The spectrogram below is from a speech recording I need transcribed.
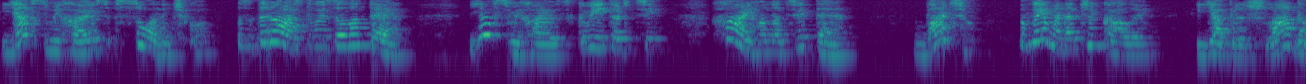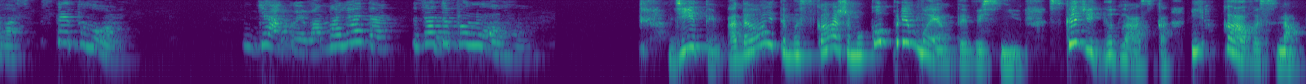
Я всміхаюсь, сонечко, здравствуй, золоте. Я всміхаюсь квіточці, хай воно цвіте. Бачу, ви мене чекали. Я прийшла до вас з теплом. Дякую вам, малята, за допомогу. Діти, а давайте ми скажемо компліменти весні. Скажіть, будь ласка, яка весна?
